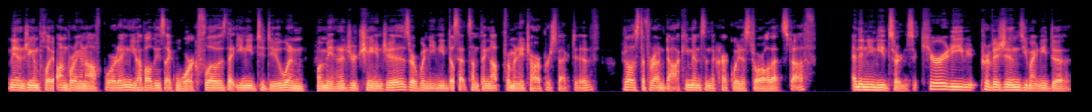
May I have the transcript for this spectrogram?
managing employee onboarding and offboarding. You have all these like workflows that you need to do when a manager changes or when you need to set something up from an HR perspective. There's all this stuff around documents and the correct way to store all that stuff. And then you need certain security provisions. You might need to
